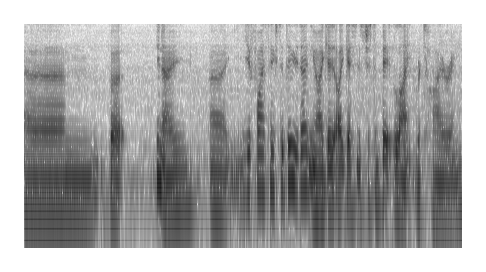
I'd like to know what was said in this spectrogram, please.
Um, but you know, uh, you find things to do, don't you? I guess, I guess it's just a bit like retiring,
